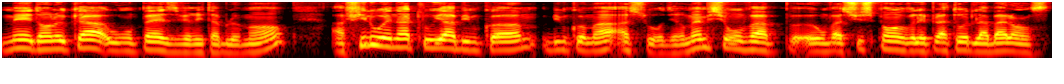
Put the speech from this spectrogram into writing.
mais dans le cas où on pèse véritablement, a filouenat bimkom bimkoma assour, dire même si on va suspendre les plateaux de la balance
